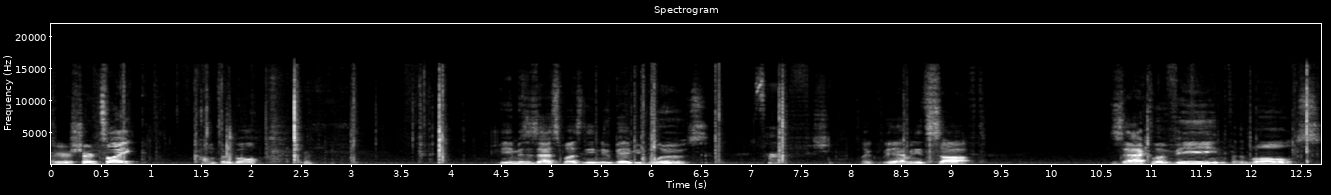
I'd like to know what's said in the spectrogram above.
Are your shirts like comfortable? Me and Mrs. Espas need new baby blues. Soft. Like, yeah, we need soft. Zach LaVine for the Bulls.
